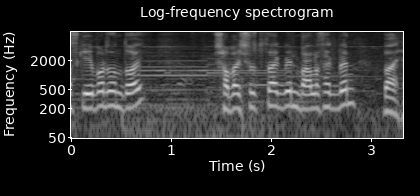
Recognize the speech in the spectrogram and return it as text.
আজকে এই পর্যন্তই। সবাই সুস্থ থাকবেন, ভালো থাকবেন। বাই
